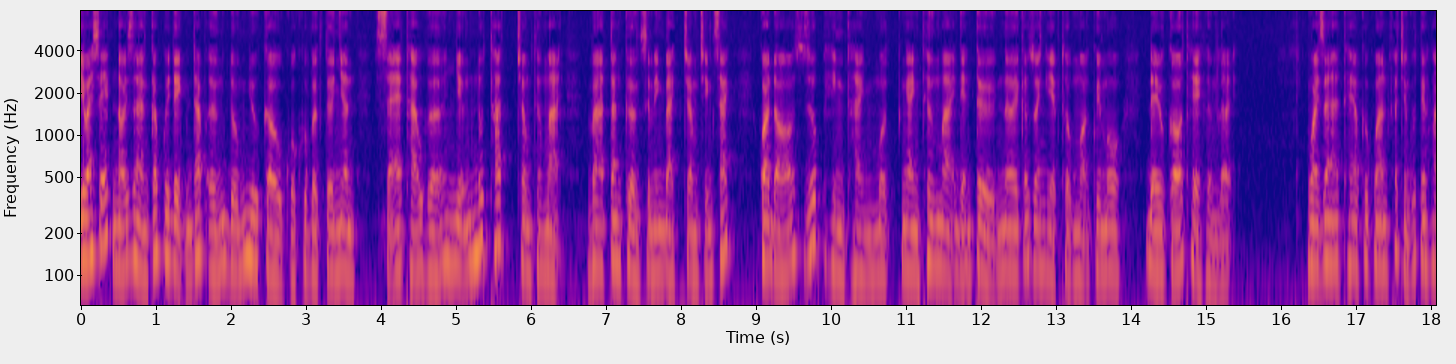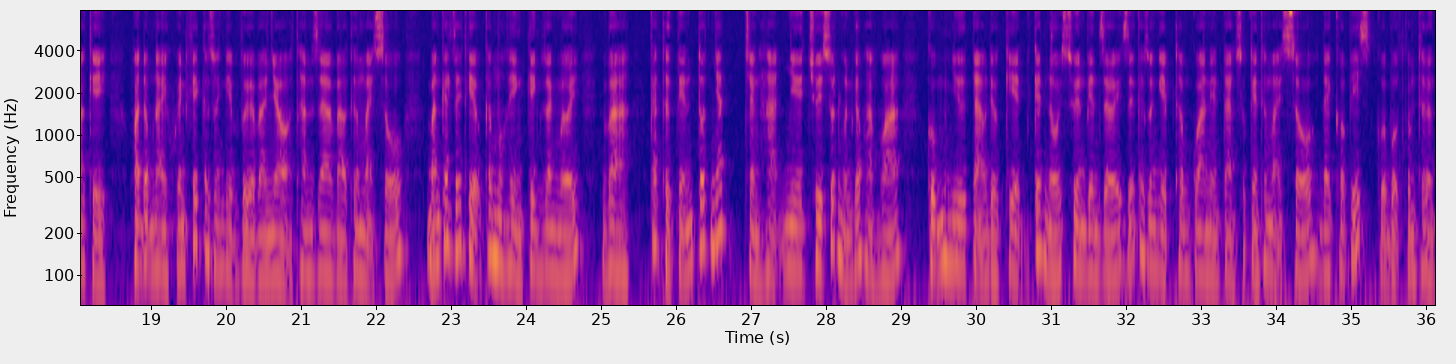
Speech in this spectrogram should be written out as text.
USAID nói rằng các quy định đáp ứng đúng nhu cầu của khu vực tư nhân sẽ tháo gỡ những nút thắt trong thương mại và tăng cường sự minh bạch trong chính sách, qua đó giúp hình thành một ngành thương mại điện tử nơi các doanh nghiệp thuộc mọi quy mô đều có thể hưởng lợi. Ngoài ra, theo Cơ quan Phát triển Quốc tế Hoa Kỳ, hoạt động này khuyến khích các doanh nghiệp vừa và nhỏ tham gia vào thương mại số bằng cách giới thiệu các mô hình kinh doanh mới và các thực tiễn tốt nhất, chẳng hạn như truy xuất nguồn gốc hàng hóa, cũng như tạo điều kiện kết nối xuyên biên giới giữa các doanh nghiệp thông qua nền tảng xúc tiến thương mại số DECOBIS của Bộ Công Thương.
